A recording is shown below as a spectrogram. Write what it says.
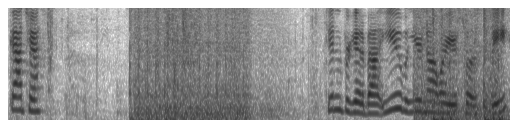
Gotcha. Didn't forget about you, but you're not where you're supposed to be.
